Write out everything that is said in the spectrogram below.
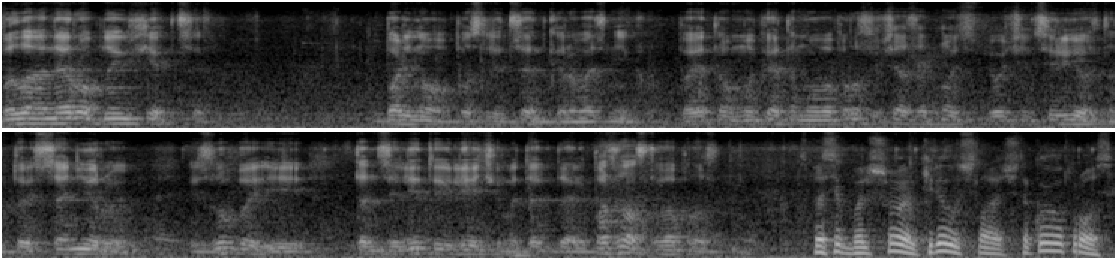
Была анэробная инфекция больного после Ценкера возникла. Поэтому мы к этому вопросу сейчас относимся очень серьезно. То есть санируем и зубы, и танзелиты лечим и так далее. Пожалуйста, вопрос. Спасибо большое. Кирилл Вячеславович, такой вопрос.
